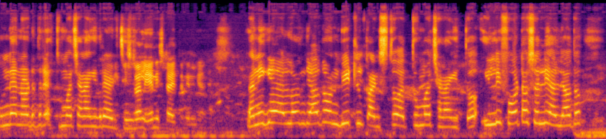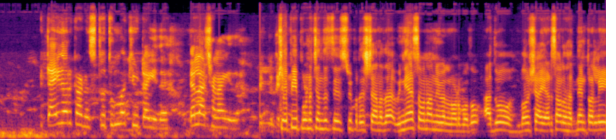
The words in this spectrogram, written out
ಮುಂದೆ ನೋಡಿದ್ರೆ ತುಂಬಾ ಚೆನ್ನಾಗಿದ್ರೆ ಹೇಳ್ತೀವಿ ಏನ್ ಇಷ್ಟ ಆಯ್ತು ನಿಮ್ಗೆ? ನನಗೆ ಅಲ್ಲೊಂದು ಯಾವುದೋ ಒಂದು ಬೀಟ್ಲ್ ಕಾಣಿಸ್ತು. ಅದು ತುಂಬಾ ಚೆನ್ನಾಗಿತ್ತು. ಇಲ್ಲಿ ಫೋಟೋಸ್ ಅಲ್ಲಿ ಅಲ್ಲಿ ಯಾವ್ದೋ ಟೈಗರ್ ಕಾಣಿಸ್ತು ತುಂಬಾ ಕ್ಯೂಟ್ ಆಗಿದೆ. ಎಲ್ಲ ಚೆನ್ನಾಗಿದೆ. ಕೆಪಿ ಪೂರ್ಣಚಂದ್ರ ತೇಜಸ್ವಿ ಪ್ರತಿಷ್ಠಾನದ ವಿನ್ಯಾಸವನ್ನ ನೀವೆಲ್ಲ ನೋಡಬಹುದು ಅದು ಬಹುಶಃ ಎರಡ್ ಸಾವಿರದ ಹದಿನೆಂಟರಲ್ಲಿ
